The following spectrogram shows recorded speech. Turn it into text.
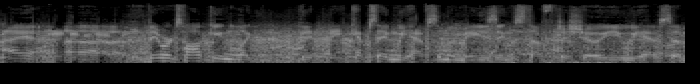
I, and it didn't happen. uh, they were talking like they, they kept saying we have some amazing stuff to show you. We have some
